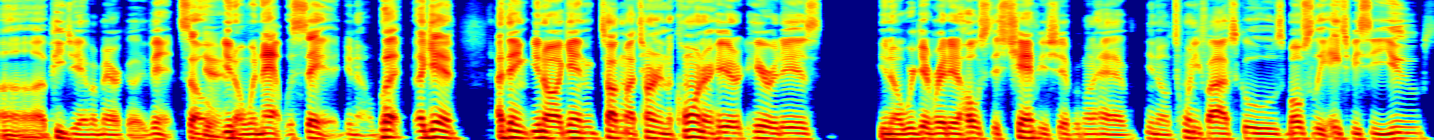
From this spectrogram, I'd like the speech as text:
uh, a PGA of America event. So Yeah. you know when that was said, you know, but again, I think you know again talking about turning the corner here. Here it is you know, we're getting ready to host this championship. We're going to have, you know, 25 schools, mostly HBCUs,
